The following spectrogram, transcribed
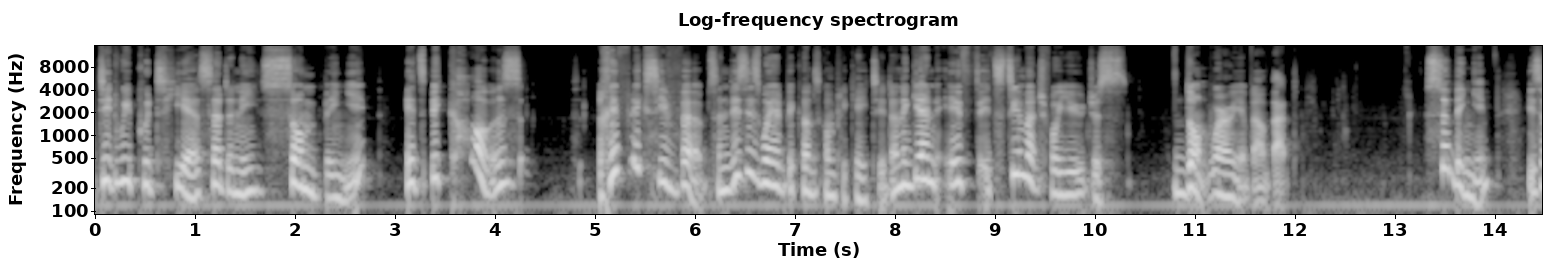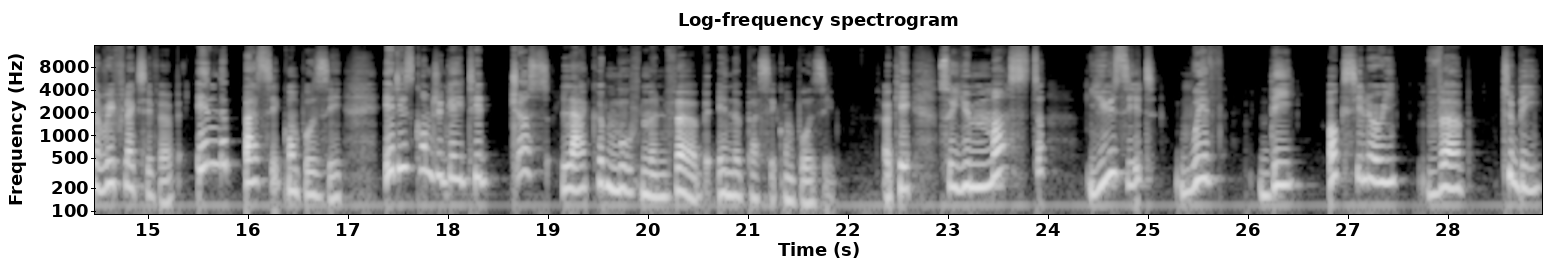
did we put here suddenly some baigner? It's because reflexive verbs, and this is where it becomes complicated. And again, if it's too much for you, just don't worry about that. Se baigner is a reflexive verb. In the passé composé, it is conjugated just like a movement verb in the passé composé. Okay, so you must use it with the auxiliary verb to be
